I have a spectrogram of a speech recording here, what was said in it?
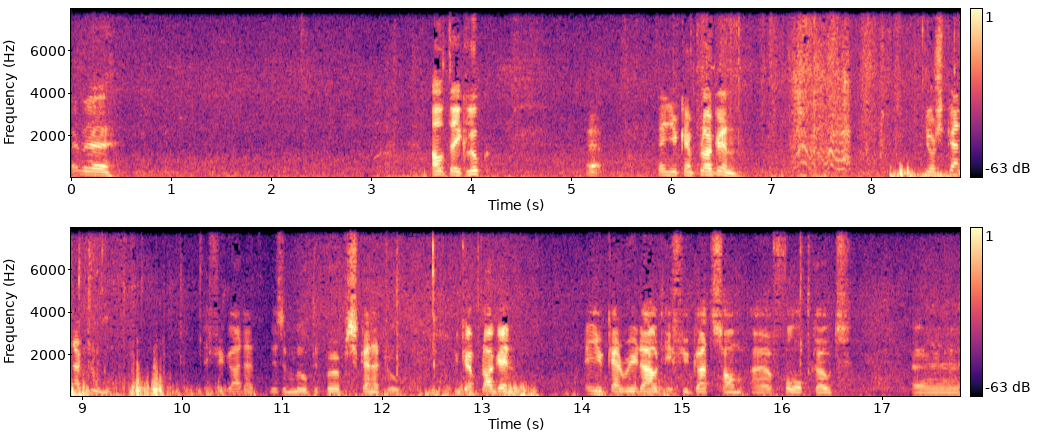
and uh, I'll take a look. Yeah. Then you can plug in your scanner tool. If you got it, there's a multi-purpose scanner tool. You can plug in and you can read out if you got some uh, fault codes. Uh,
